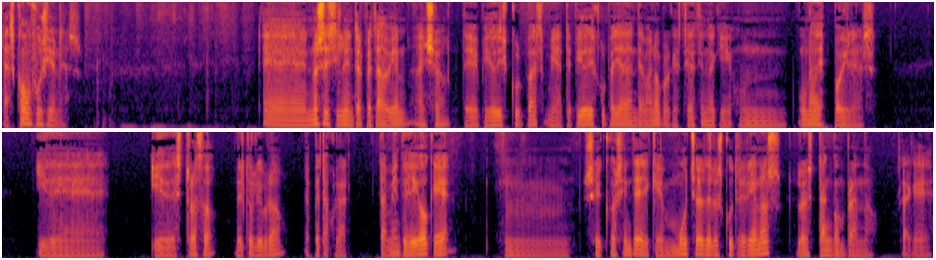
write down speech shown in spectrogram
Las confusiones. Eh, no sé si lo he interpretado bien, Ancho. Te pido disculpas. Mira, te pido disculpas ya de antemano porque estoy haciendo aquí un, una de spoilers y de, y de destrozo de tu libro espectacular. También te digo que mm, soy consciente de que muchos de los cutrerianos lo están comprando. O sea que,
